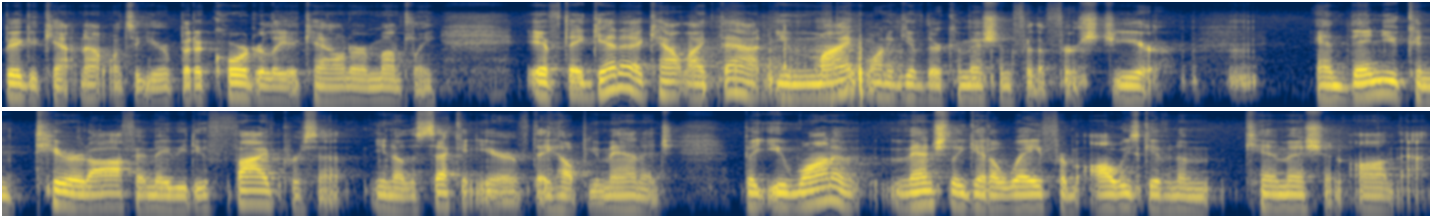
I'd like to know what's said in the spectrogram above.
big account, not once a year, but a quarterly account or a monthly. If they get an account like that, you might want to give their commission for the first year. And then you can tear it off and maybe do 5% you know the second year if they help you manage. But you want to eventually get away from always giving them commission on that.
